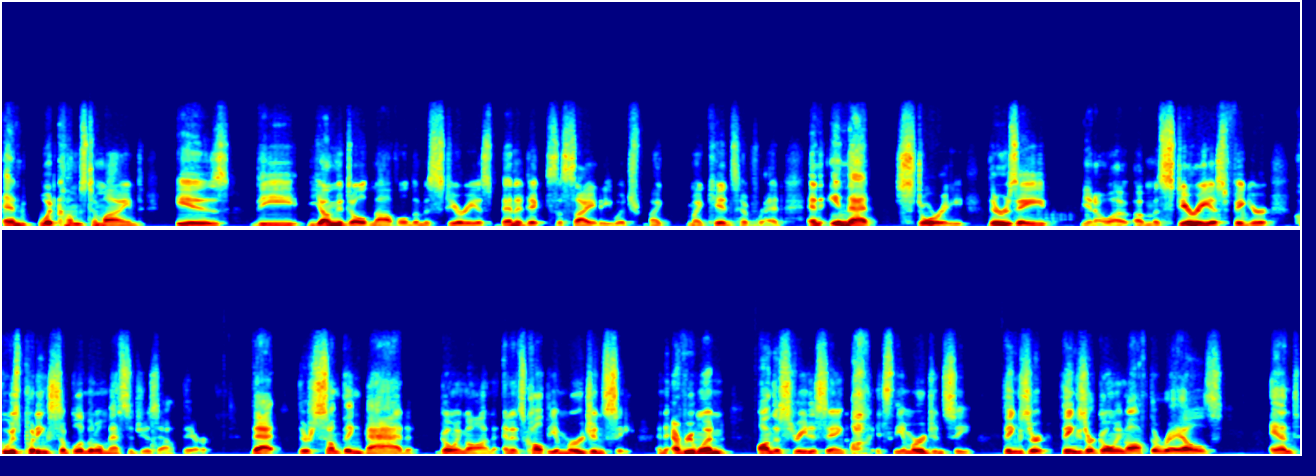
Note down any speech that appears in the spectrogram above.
And what comes to mind is the young adult novel, The Mysterious Benedict Society, which my my kids have read. And in that story, there's a you know a, a mysterious figure who is putting subliminal messages out there that there's something bad going on and it's called the emergency and everyone on the street is saying oh it's the emergency things are things are going off the rails and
